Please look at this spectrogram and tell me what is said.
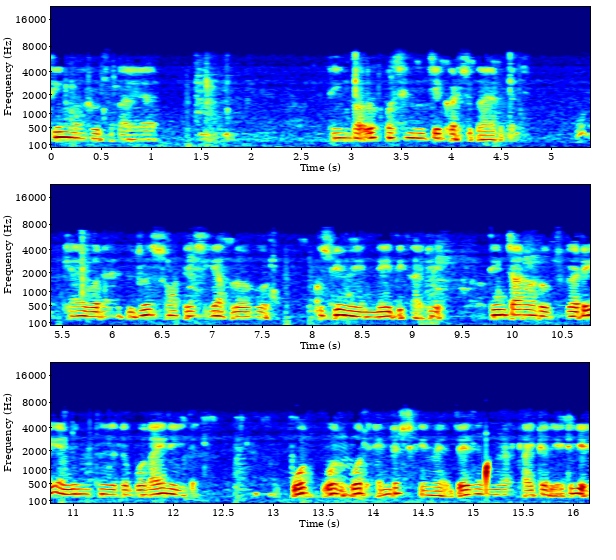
तीन बार हो चुका है यार। तीन बार ऊपर से नीचे कर चुका है यार भाई क्या है बोला है? जो शॉट है, इसलिए आप लोगों को कुछ भी नहीं दिखा ठीक तीन चार बार हो चुका है, ठीक है? मैंने तो बोला ही नहीं था। बहुत बहुत बहुत इंटरेस्ट गेम है। जैसे मेरा टाइटल है, ठीक है?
